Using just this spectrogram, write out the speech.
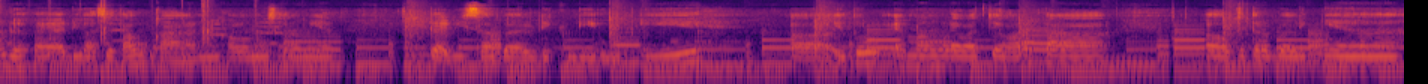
udah kayak dikasih tahu kan kalau misalnya nggak bisa balik di UI uh, itu emang lewat Jakarta uh, putar baliknya.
